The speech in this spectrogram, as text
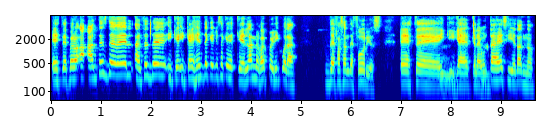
Este, pero a- antes de ver, antes de, y que, y que hay gente que piensa que, que es la mejor película de Fast and the Furious, este, y, y que, que le gusta eso y otras no.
